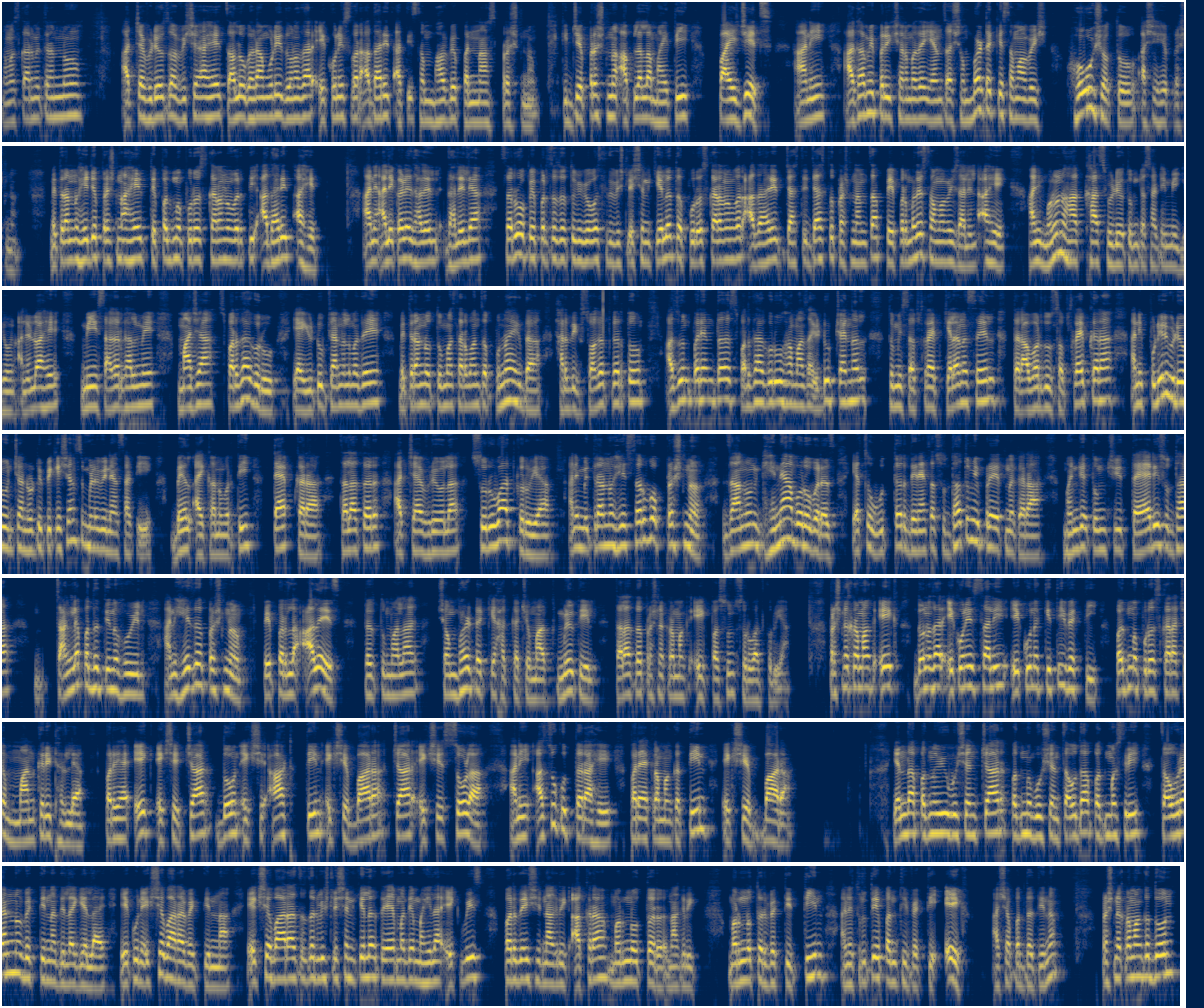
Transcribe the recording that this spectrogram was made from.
नमस्कार मित्रांनो. आजच्या व्हिडिओचा विषय आहे चालू घडामोडी दोन हजार एकोणीसवर आधारित अतिसंभाव्य पन्नास प्रश्न की जे प्रश्न आपल्याला माहिती पाहिजेच आणि आगामी परीक्षांमध्ये यांचा शंभर टक्के समावेश होऊ शकतो असे हे प्रश्न. मित्रांनो हे जे प्रश्न आहेत ते पद्म पुरस्कारांवरती आधारित आहेत. आणि अलीकडे झाले झालेल्या सर्व पेपरचं जर तुम्ही व्यवस्थित विश्लेषण केलं तर पुरस्कारांवर आधारित जास्तीत जास्त प्रश्नांचा पेपरमध्ये समावेश झालेला आहे. आणि म्हणून हा खास व्हिडिओ तुमच्यासाठी मी घेऊन आलेलो आहे. मी सागर घालमे माझ्या स्पर्धा गुरु या यूट्यूब चॅनलमध्ये मित्रांनो तुम्हा सर्वांचं पुन्हा एकदा हार्दिक स्वागत करतो. अजूनपर्यंत स्पर्धा गुरु हा माझा यूट्यूब चॅनल तुम्ही सबस्क्राईब केला नसेल तर आवर्जून सबस्क्राईब करा. आणि पुढील व्हिडिओच्या नोटिफिकेशन्स मिळविण्यासाठी बेल आयकॉनवरती टॅप करा. चला तर आजच्या व्हिडिओला सुरुवात करूया. आणि मित्रांनो हे सर्व प्रश्न जाणून घेण्याबरोबरच याचं उत्तर देण्याचा सुद्धा तुम्ही प्रयत्न करा. म्हणजे तुमची तयारी सुद्धा चांगल्या पद्धतीनं होईल. आणि हे जर प्रश्न पेपरला आलेच तर तुम्हाला शंभर टक्के हक्काचे मार्क्स मिळतील. चला तर प्रश्न क्रमांक एक पासून सुरुवात करूया. प्रश्न क्रमांक एक दोन हजार एकोणीस साली एकूण किती व्यक्ती पद्म पुरस्काराच्या मानकरी ठरल्या? पर्याय एक एकशे चार दोन एकशे आठ तीन एकशे बारा चार एकशे सोळा आणि अचूक उत्तर आहे. पर्याय क्रमांक तीन एकशे बारा. यंदा पद्मविभूषण चार पद्मभूषण चौदा पद्मश्री चौऱ्याण्णव व्यक्तींना दिला गेला आहे एकूण एकशे बारा व्यक्तींना. एकशे बाराचं जर विश्लेषण केलं तर यामध्ये महिला एकवीस परदेशी नागरिक अकरा मरणोत्तर नागरिक मरणोत्तर व्यक्ती तीन आणि तृतीयपंथी व्यक्ती एक. अशा पद्धतीनं प्रश्न क्रमांक दोन.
